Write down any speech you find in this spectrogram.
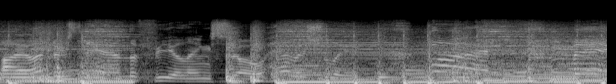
I understand the feeling so hellishly, but maybe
